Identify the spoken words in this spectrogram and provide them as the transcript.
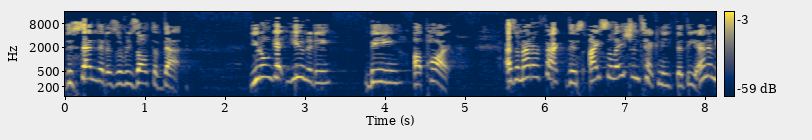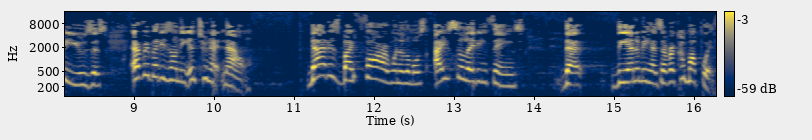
descended as a result of that. You don't get unity being apart. As a matter of fact, this isolation technique that the enemy uses, everybody's on the internet now. That is by far one of the most isolating things that the enemy has ever come up with.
